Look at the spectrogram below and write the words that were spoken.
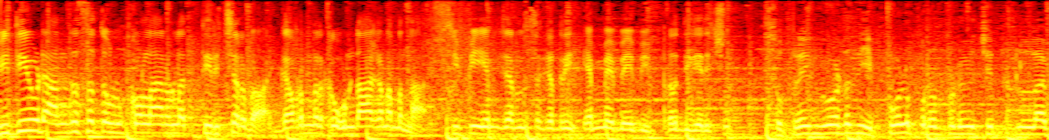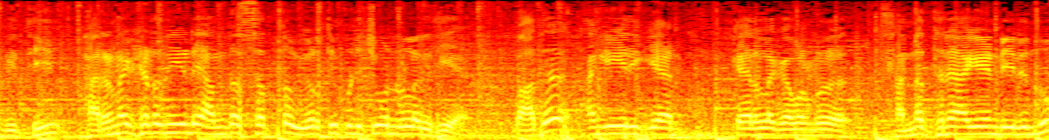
വിധിയുടെ അന്തസ്സത്ത് ഉൾക്കൊള്ളാനുള്ള തിരിച്ചറിവ് ഗവർണർക്ക് ഉണ്ടാകണമെന്ന് C P M general secretary M A Baby പ്രതികരിച്ചു. സുപ്രീം കോടതി ഇപ്പോൾ പുറപ്പെടുവിച്ചിട്ടുള്ള വിധി ഭരണഘടനയുടെ അന്തസ്സത്ത ഉയർത്തിപ്പിടിച്ചുകൊണ്ടുള്ള വിധിയാണ്. അത് അംഗീകരിക്കാൻ കേരള ഗവർണർ സന്നദ്ധനാകേണ്ടിയിരുന്നു.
